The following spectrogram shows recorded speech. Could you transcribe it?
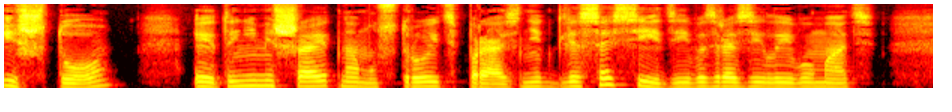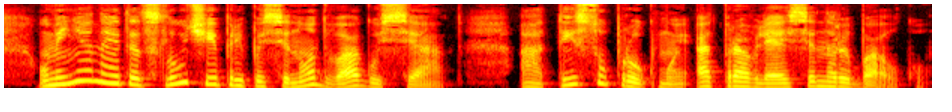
«И что? Это не мешает нам устроить праздник для соседей», — возразила его мать. «У меня на этот случай припасено два гуся, а ты, супруг мой, отправляйся на рыбалку.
